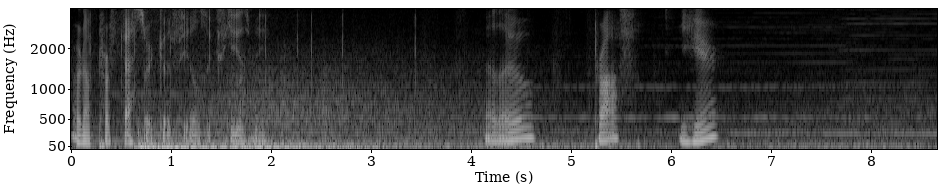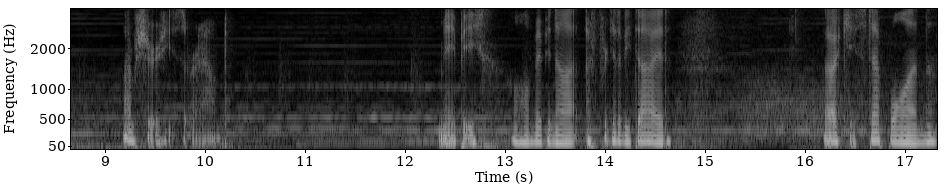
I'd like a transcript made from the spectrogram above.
Or no, Professor Goodfeels, excuse me. Hello? Prof? You here? I'm sure he's around. Maybe. Oh, maybe not. I forget if he died. Okay, step one.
